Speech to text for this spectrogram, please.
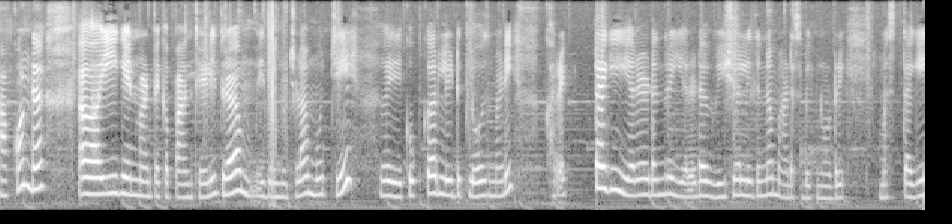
ಹಾಕ್ಕೊಂಡು ಈಗ ಏನು ಮಾಡಬೇಕಪ್ಪ ಅಂತ ಹೇಳಿದ್ರೆ, ಇದ್ರ ಮುಚ್ಚಳ ಮುಚ್ಚಿ ಕುಕ್ಕರ್ ಲಿಡ್ ಕ್ಲೋಸ್ ಮಾಡಿ ಕರೆಕ್ಟಾಗಿ ಎರಡು ಅಂದರೆ ಎರಡು ವಿಷಲ್ ಇದನ್ನು ಮಾಡಿಸ್ಬೇಕು ನೋಡಿರಿ. ಮಸ್ತಾಗಿ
